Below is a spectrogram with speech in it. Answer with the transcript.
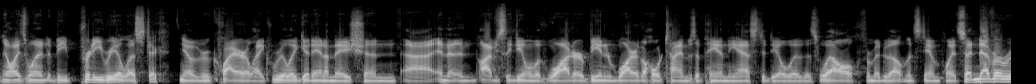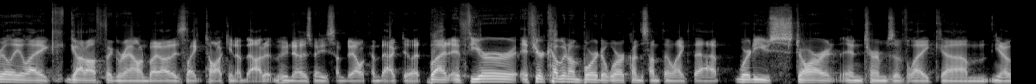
I always wanted to be pretty realistic, you know, require like really good animation. Uh, and then obviously dealing with water, being in water the whole time is a pain in the ass to deal with as well from a development standpoint. So I never really like got off the ground, but I always like talking about it. Who knows, maybe someday I'll come back to it. But if you're, if you're coming on board to work on something like that, where do you start in terms of like, um, you know,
